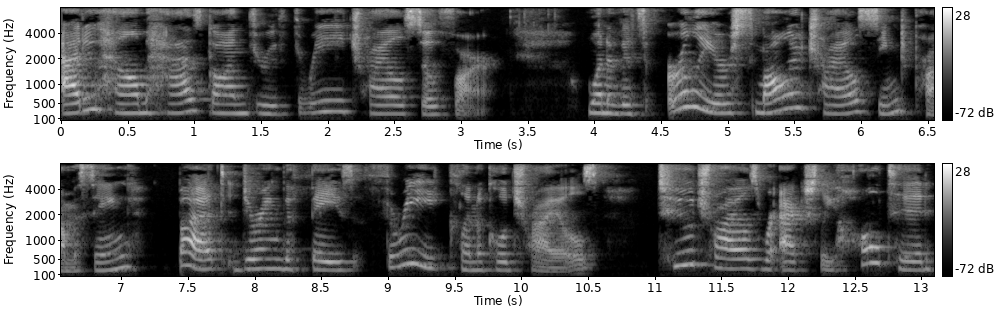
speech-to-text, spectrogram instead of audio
Aduhelm has gone through three trials so far. One of its earlier, smaller trials seemed promising, but during the phase 3 clinical trials, two trials were actually halted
